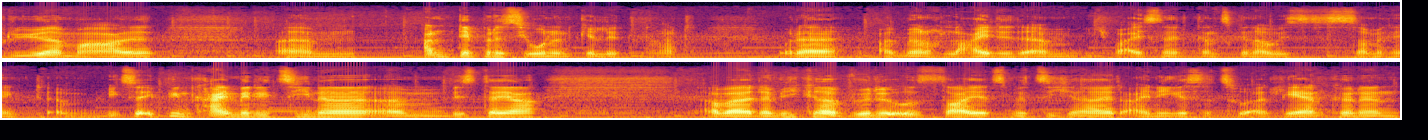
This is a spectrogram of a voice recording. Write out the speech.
früher mal ähm, an Depressionen gelitten hat. Oder immer noch leidet. Ähm, ich weiß nicht ganz genau, wie es zusammenhängt. Ähm, wie gesagt, ich bin kein Mediziner, ähm, wisst ihr ja. Aber der Mika würde uns da jetzt mit Sicherheit einiges dazu erklären können.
